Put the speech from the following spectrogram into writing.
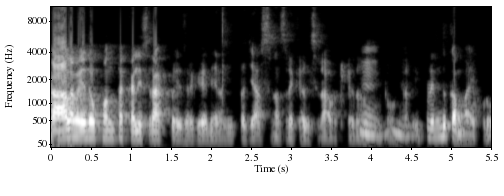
కాలం ఏదో కొంత కలిసి రాకపోయేసరికి నేను అంత చేస్తున్నా సరే కలిసి రావట్లేదు అనుకుంటూ. ఉంటారు. ఇప్పుడు ఎందుకమ్మా? ఇప్పుడు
